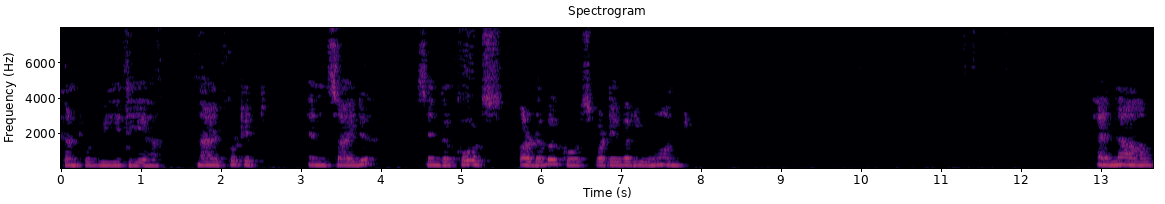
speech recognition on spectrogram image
control V it here. Now I'll put it inside single quotes or double quotes, whatever you want. And now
